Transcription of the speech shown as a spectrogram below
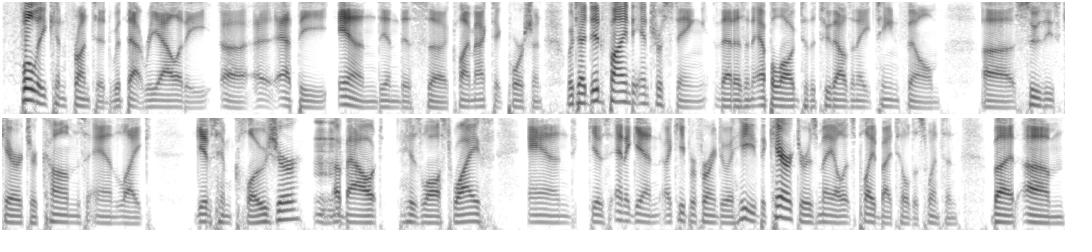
fully confronted with that reality uh, at the end in this uh, climactic portion, which I did find interesting. That as an epilogue to the 2018 film, uh, Susie's character comes and like gives him closure Mhm. about his lost wife and gives and again I keep referring to a he the character is male it's played by Tilda Swinton but um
